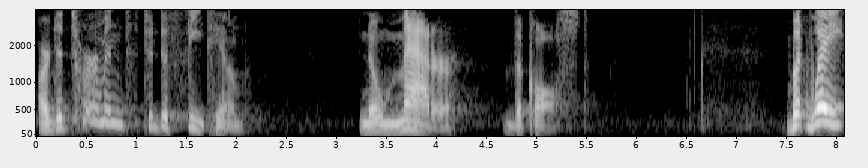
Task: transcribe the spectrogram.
are determined to defeat him, no matter the cost. But wait,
